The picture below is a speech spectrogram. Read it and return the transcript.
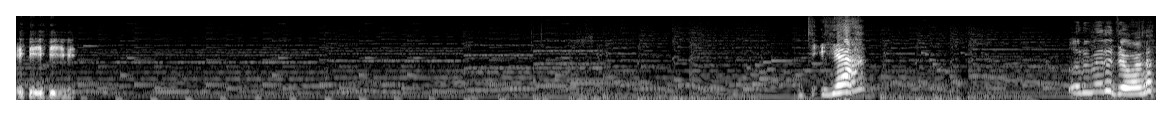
Yeah? What a minute, Dora.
